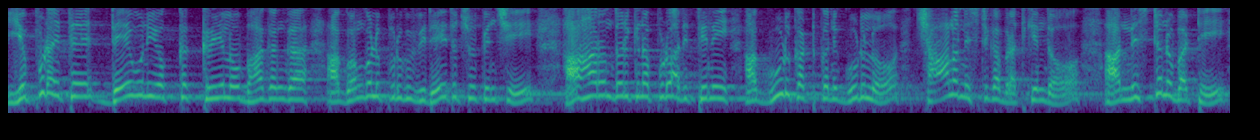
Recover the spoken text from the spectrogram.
ఎప్పుడైతే దేవుని యొక్క క్రియలో భాగంగా ఆ గొంగళి పురుగు విధేయత చూపించి ఆహారం దొరికినప్పుడు అది తిని ఆ గూడు కట్టుకొని గూడులో చాలా నిష్ఠగా బ్రతికిందో ఆ నిష్ఠను బట్టి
